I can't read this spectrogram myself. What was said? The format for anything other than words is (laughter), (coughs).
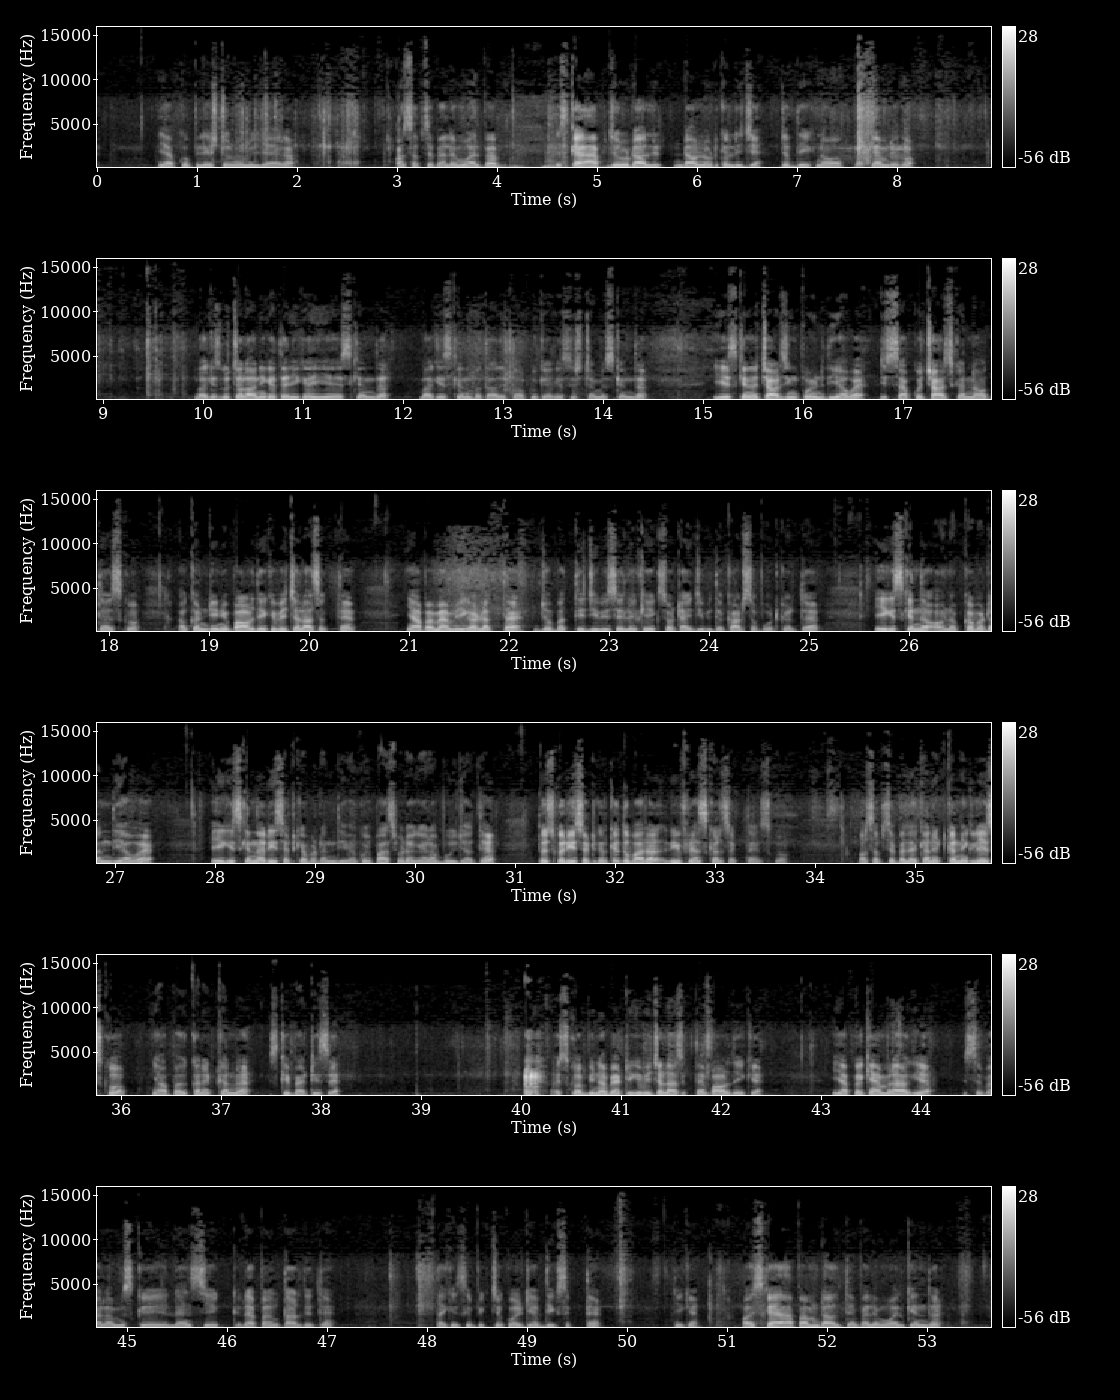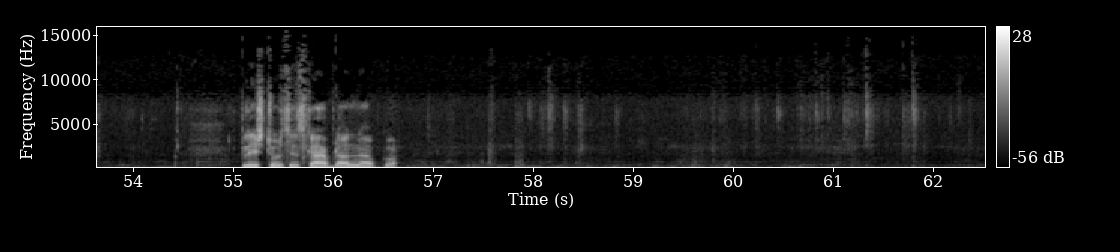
ये आपको प्ले स्टोर में मिल जाएगा। और सबसे पहले मोबाइल पर आप इसका ऐप ज़रूर डाल डाउनलोड कर लीजिए, जब देखना हो आपको कैमरे को। बाकी इसको चलाने का तरीका ये है इसके अंदर। बाकी इसके अंदर बता देता हूँ आपको क्या क्या सिस्टम है इसके अंदर। ये इसके अंदर चार्जिंग पॉइंट दिया हुआ है, जिससे आपको चार्ज करना होता है इसको। और कंटिन्यू पावर दे के भी चला सकते हैं। यहाँ पर मेमोरी कार्ड लगता है, जो बत्तीस जी से लेकर एक सौ तक कार्ड सपोर्ट करता है। एक इसके अंदर ऑनअप का बटन दिया हुआ है, एक इसके अंदर रीसेट का बटन दिया हुआ है। कोई पासवर्ड वगैरह भूल जाते हैं तो इसको रीसेट करके दोबारा रिफ्रेश कर सकते हैं इसको। और सबसे पहले कनेक्ट करने के लिए इसको यहाँ पर कनेक्ट करना है, इसकी बैटरी से। (coughs) इसको आप बिना बैटरी के भी चला सकते हैं पावर दे के। ये आपका कैमरा आ गया। इससे पहले हम इसके लेंस से एक रैपर उतार देते हैं, ताकि इसकी पिक्चर क्वालिटी आप देख सकते हैं। ठीक है? और इसका ऐप हम डालते हैं पहले मोबाइल के अंदर। प्ले स्टोर से इसका ऐप डालना है आपको।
